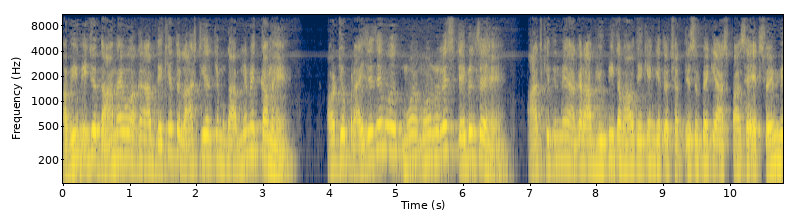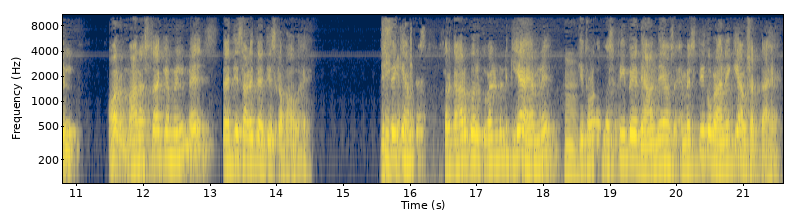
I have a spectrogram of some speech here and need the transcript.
अभी भी जो दाम है वो अगर आप देखें तो लास्ट ईयर के मुकाबले में कम है और जो प्राइजेस है वो मोरलेस स्टेबल से हैं। आज के दिन में अगर आप यूपी का भाव देखेंगे तो छत्तीस रुपए के आसपास है एचएम मिल और महाराष्ट्र के मिल में तैतीस साढ़े तैतीस का भाव है। जिससे कि हमने सरकार को रिक्वायरमेंट किया है हमने हम्म। कि थोड़ा एमएसपी पे ध्यान दें एमएसपी को बढ़ाने की आवश्यकता है।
